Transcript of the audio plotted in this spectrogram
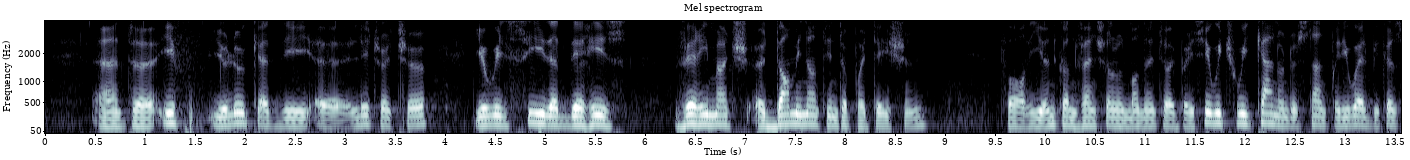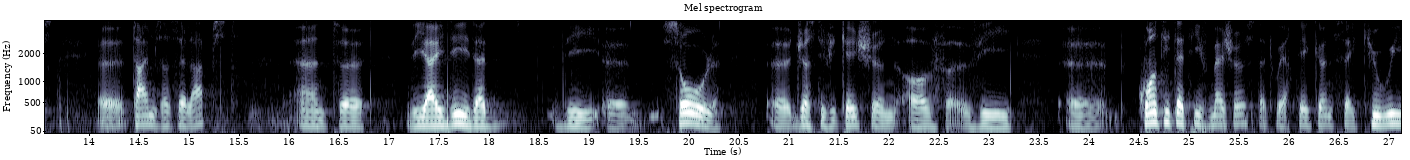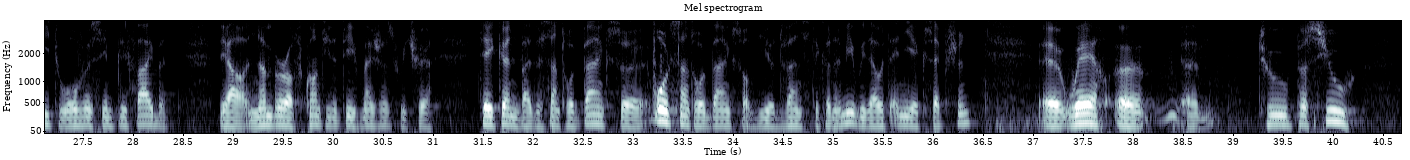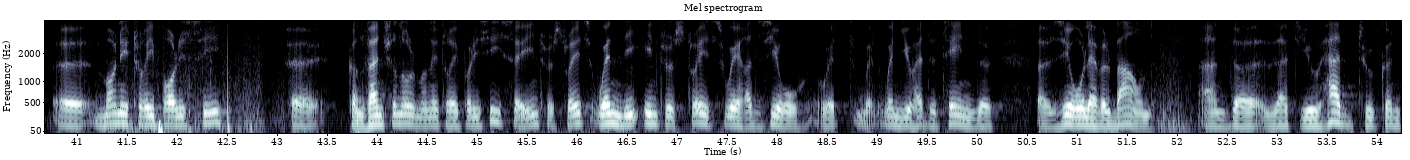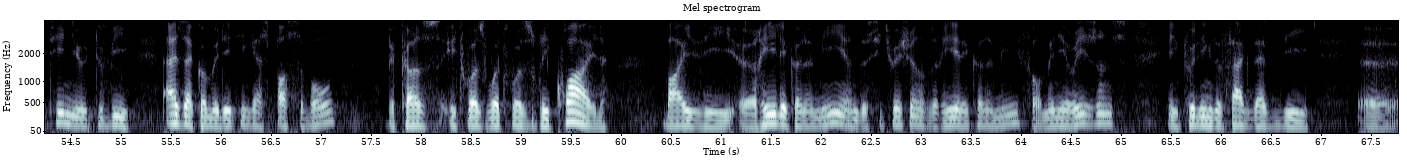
And uh, if you look at the uh, literature, you will see that there is very much a dominant interpretation for the unconventional monetary policy, which we can understand pretty well because uh, times has elapsed, and uh, the idea that the uh, sole justification of the quantitative measures that were taken, say QE to oversimplify, but there are a number of quantitative measures which were taken by the central banks, uh, all central banks of the advanced economy without any exception, uh, were uh, um, to pursue uh, monetary policy, uh, conventional monetary policy, say interest rates, when the interest rates were at zero, when you had attained the uh, zero level bound, and that you had to continue to be as accommodating as possible because it was what was required by the uh, real economy and the situation of the real economy for many reasons, including the fact that the uh, uh,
